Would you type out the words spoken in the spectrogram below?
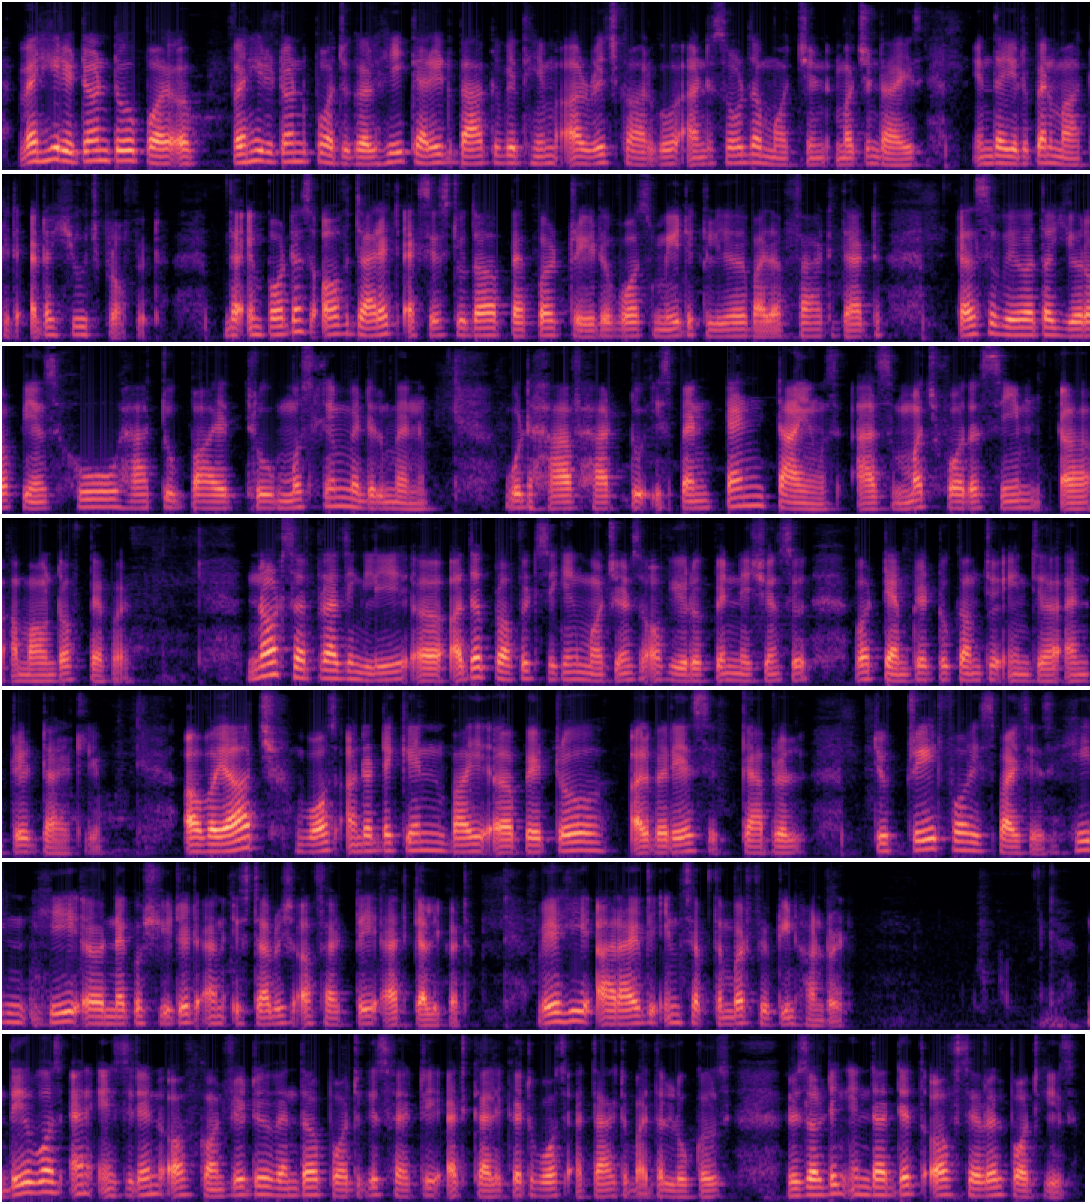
When he returned to uh, when he returned to Portugal, he carried back with him a rich cargo and sold the merchant, merchandise in the European market at a huge profit. The importance of direct access to the pepper trade was made clear by the fact that elsewhere the Europeans who had to buy through Muslim middlemen would have had to spend 10 times as much for the same uh, amount of pepper. Not surprisingly, uh, other profit seeking merchants of European nations were tempted to come to India and trade directly. A voyage was undertaken by uh, Pedro Alvarez Cabral to trade for spices. He, he uh, negotiated and established a factory at Calicut, where he arrived in September 1500. There was an incident of conflict when the Portuguese factory at Calicut was attacked by the locals, resulting in the death of several Portuguese.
